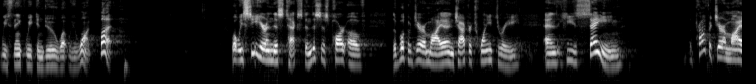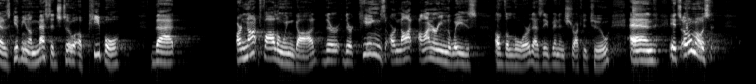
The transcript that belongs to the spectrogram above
we think we can do what we want. But what we see here in this text, and this is part of the book of Jeremiah in chapter 23, and he's saying, prophet Jeremiah is giving a message to a people that are not following God. Their, their kings are not honoring the ways of the Lord as they've been instructed to. And it's almost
